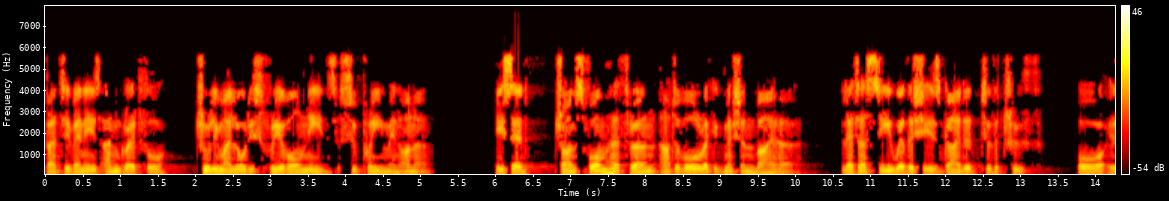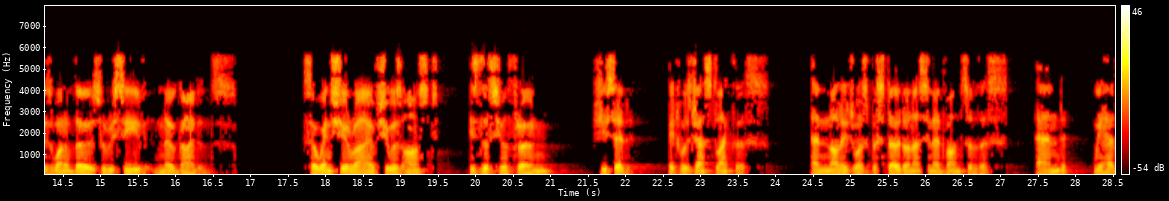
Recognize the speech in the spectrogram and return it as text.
But if any is ungrateful, truly my Lord is free of all needs, supreme in honor. He said, transform her throne out of all recognition by her. Let us see whether she is guided to the truth, or is one of those who receive no guidance. So when she arrived, she was asked, Is this your throne? She said, It was just like this, and knowledge was bestowed on us in advance of this, and we have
